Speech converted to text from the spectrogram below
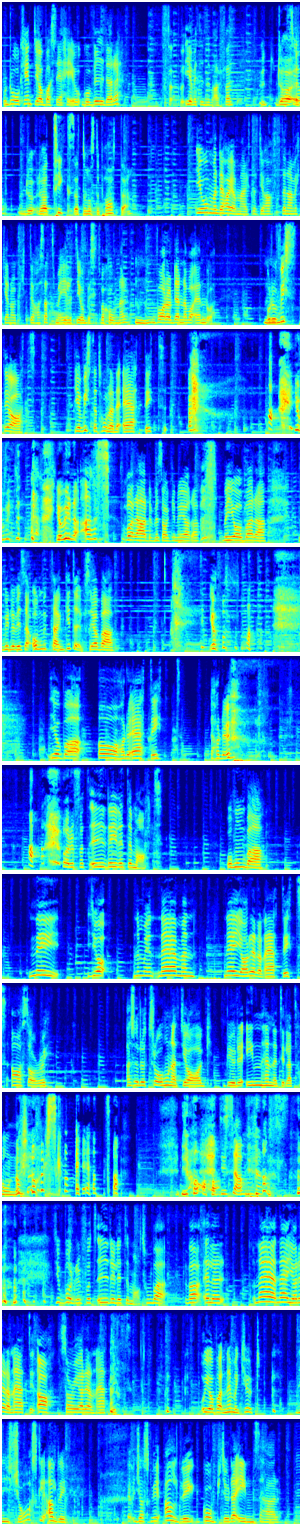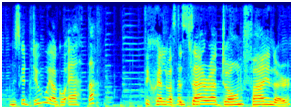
Och då kan inte jag bara säga hej och gå vidare. För, jag vet inte varför. Du har, jag- du, du har tics att du måste prata. Jo men det har jag märkt att jag har haft den här veckan och det har satt mig i lite jobbiga situationer. Mm. Varav denna var en då. Och då visste jag att jag visste att hon hade ätit. jag, vet, jag inte alls vad det hade med saken att göra. Men jag bara ville visa omtanke typ så jag bara... Jag bara... Jag bara, åh har du ätit? Har du... Har du fått i dig lite mat? Och hon bara, nej, jag, nej men, nej men, nej jag har redan ätit. Ja, ah, sorry. Alltså då tror hon att jag bjuder in henne till att hon och jag ska äta. Ja! Tillsammans. Jag bara, du fått i dig lite mat? Hon bara, va? Eller, nej, nej jag har redan ätit. Ja, ah, sorry jag har redan ätit. Och jag bara, nej men gud. Nej jag skulle aldrig, jag skulle aldrig gå och bjuda in så här. nu ska du och jag gå och äta. Till självaste tror... Sarah Dawn Finer.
